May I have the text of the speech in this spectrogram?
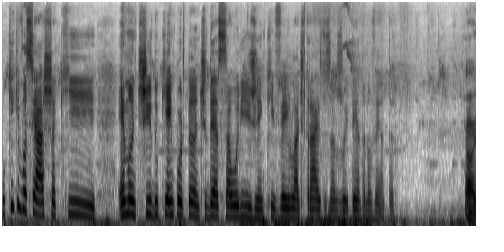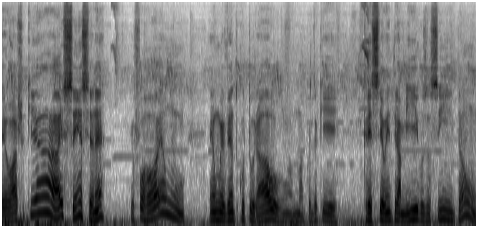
o que, que você acha que é mantido, que é importante dessa origem que veio lá de trás, dos anos 80, 90? Ah, eu acho que é a essência, né? O forró é um, é um evento cultural, uma coisa que cresceu entre amigos, assim, então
